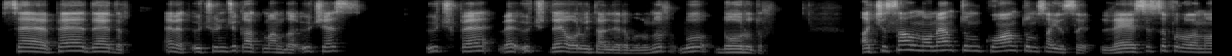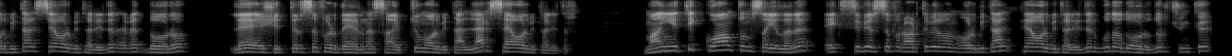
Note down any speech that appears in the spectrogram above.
S, P, D'dir. Evet 3. katmanda 3S, 3P ve 3D orbitalleri bulunur. Bu doğrudur. Açısal momentum kuantum sayısı L'si 0 olan orbital S orbitalidir. Evet doğru. L eşittir 0 değerine sahip tüm orbitaller S orbitalidir. Manyetik kuantum sayıları eksi 1, 0 artı 1 olan orbital P orbitalidir. Bu da doğrudur. Çünkü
